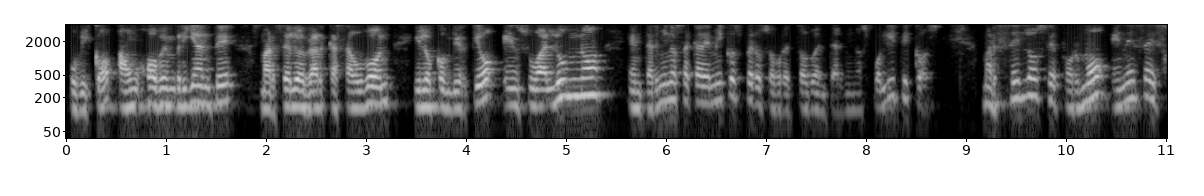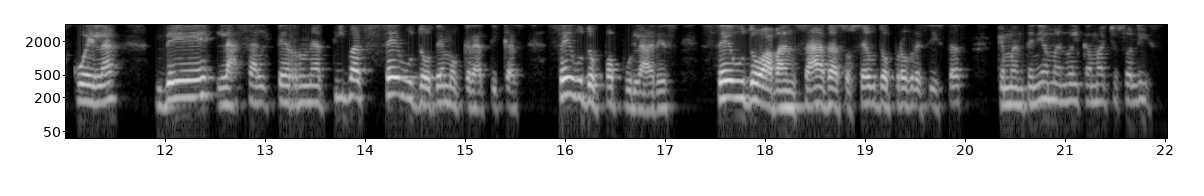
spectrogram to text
ubicó a un joven brillante, Marcelo Ebrard Casaubón, y lo convirtió en su alumno en términos académicos, pero sobre todo en términos políticos. Marcelo se formó en esa escuela de las alternativas pseudo democráticas, pseudo populares, pseudo avanzadas o pseudo progresistas que mantenía Manuel Camacho Solís.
